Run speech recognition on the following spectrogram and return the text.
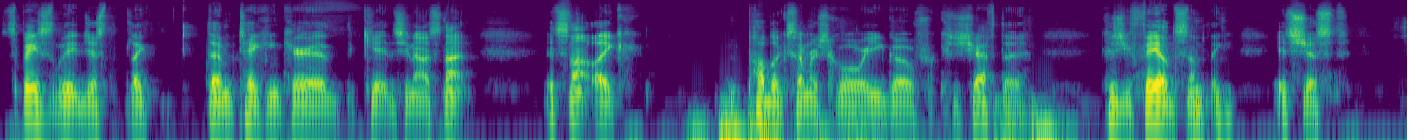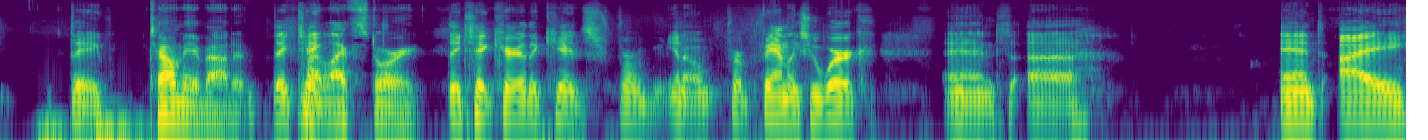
it's basically just like them taking care of the kids. You know, it's not, it's not like public summer school where you go because you have to, because you failed something. It's just they Tell me about it. they take My life story. they take care of the kids for you know for families who work and uh and i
